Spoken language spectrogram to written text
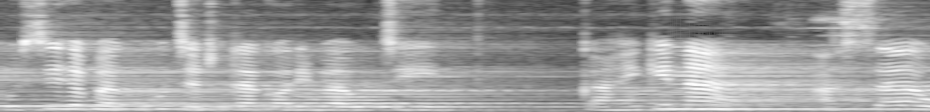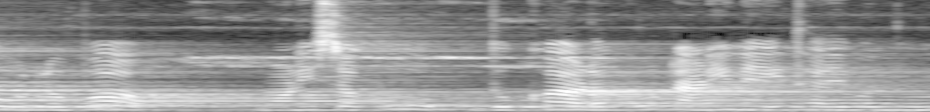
ଖୁସି ହେବାକୁ ଚେଷ୍ଟା କରିବା ଉଚିତ। କାହିଁକିନା ଆଶା ଓ ଲୋଭ ମଣିଷକୁ ଦୁଃଖ ଆଡ଼କୁ ଟାଣି ନେଇଥାଏ ବନ୍ଧୁ।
